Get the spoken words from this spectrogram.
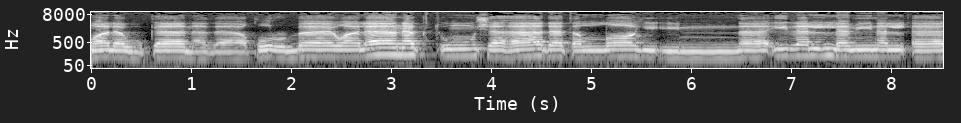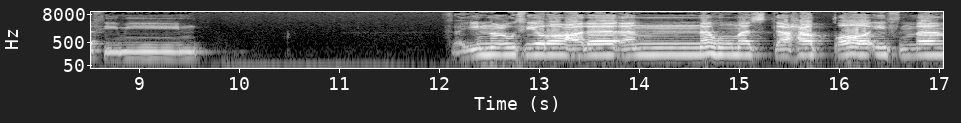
ولو كان ذا قربى ولا نكتم شهادة الله إنا إذا لمن الآثمين فإن عثر على أنهما استحقا إثما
